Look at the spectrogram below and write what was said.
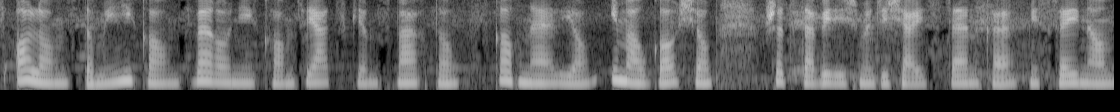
z Olą, z Dominiką, z Weroniką, z Jackiem, z Martą, z Kornelią i Małgosią przedstawiliśmy dzisiaj scenkę misyjną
